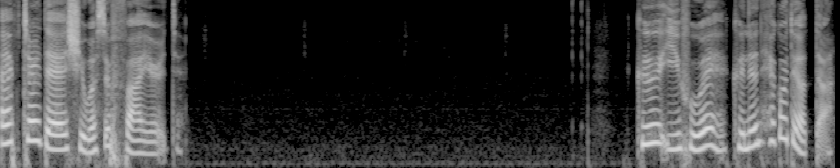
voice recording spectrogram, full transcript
After that, she was fired. 그 이후에 그는 해고되었다.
